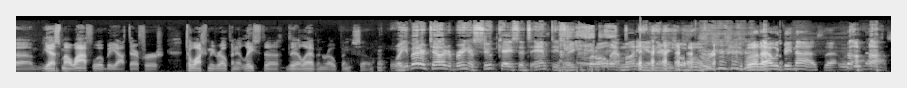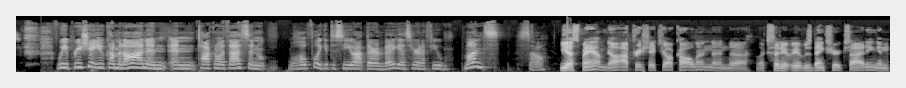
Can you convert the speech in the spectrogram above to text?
um, yes, my wife will be out there for to watch me roping at least the the eleven roping. So well, you better tell her to bring a suitcase that's empty so you can put all that money in there and go home. well, that would be nice. That would be nice. We appreciate you coming on and and talking with us, and we'll hopefully get to see you out there in Vegas here in a few months. So Yes, ma'am. No, I appreciate y'all calling, and uh, like I said, it, it was dang sure exciting, and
